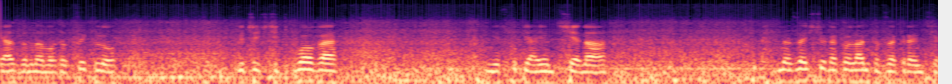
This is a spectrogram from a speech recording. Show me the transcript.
jazdą na motocyklu, wyczyścić głowę, nie skupiając się na, na zejściu na kolanko w zakręcie.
